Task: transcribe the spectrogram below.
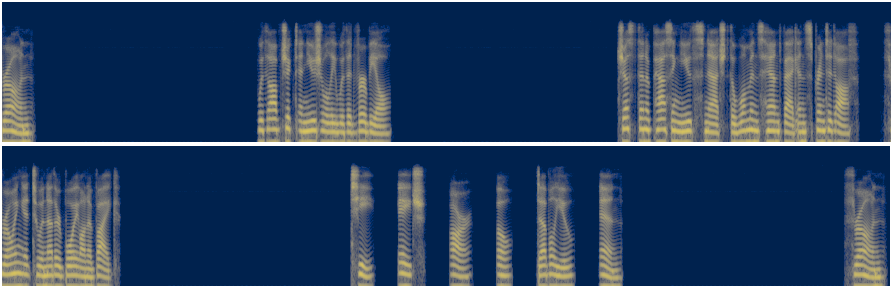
thrown. With object and usually with adverbial. Just then a passing youth snatched the woman's handbag and sprinted off, throwing it to another boy on a bike. T H R O W N Thrown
